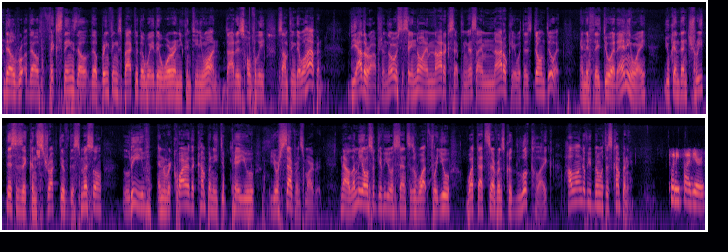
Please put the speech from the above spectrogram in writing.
they'll they'll fix things they'll they'll bring things back to the way they were and you continue on. That is hopefully something that will happen. The other option though is to say no i'm not accepting this. I'm not okay with this. Don't do it. And if they do it anyway you can then treat this as a constructive dismissal leave and require the company to pay you your severance margaret. Now let me also give you a sense of what for you what that severance could look like. How long have you been with this company? 25 years.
